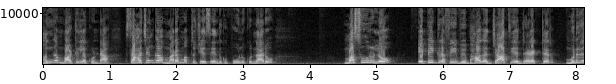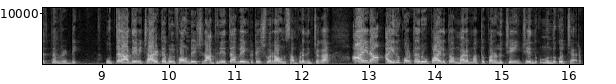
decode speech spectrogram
భంగం వాటిల్లకుండా సహజంగా మరమ్మత్తు చేసేందుకు పూనుకున్నారు మసూరులో ఎపిగ్రఫీ విభాగ జాతీయ director Muniratnam Reddy. Uttaradevi charitable foundation అధినేత వెంకటేశ్వరరావును సంప్రదించగా ఆయన ఐదు కోట్ల రూపాయలతో మరమ్మత్తు పనులు చేయించేందుకు ముందుకొచ్చారు.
